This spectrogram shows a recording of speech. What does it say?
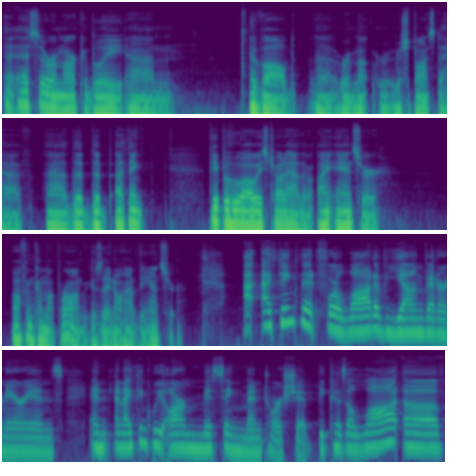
that, that's a remarkably um, evolved uh, remo- response to have. Uh, the the I think people who always try to have the answer often come up wrong because they don't have the answer. I, think that for a lot of young veterinarians, and, and I think we are missing mentorship because a lot of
